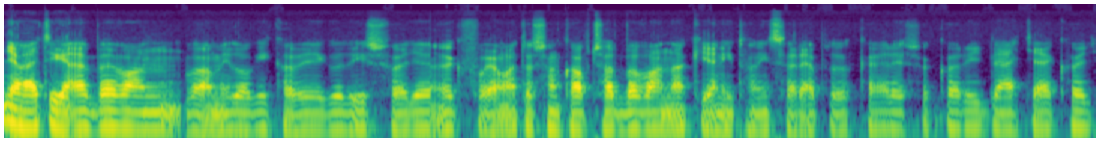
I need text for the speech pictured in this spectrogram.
Ja, hát igen, ebben van valami logika végül is, hogy ők folyamatosan kapcsolatban vannak ilyen itthoni szereplőkkel, és akkor így látják, hogy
